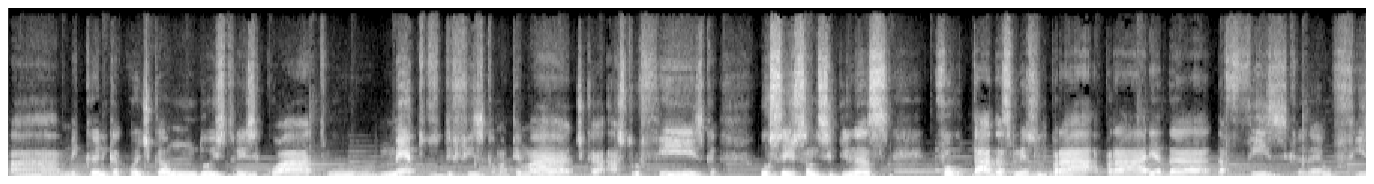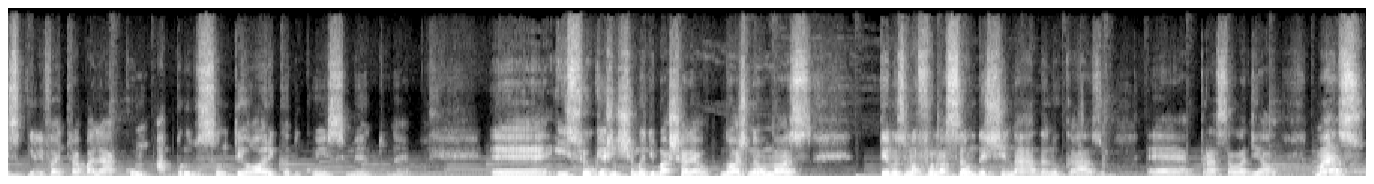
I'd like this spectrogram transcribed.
a mecânica quântica 1, 2, 3 e 4, métodos de física matemática, astrofísica, ou seja, são disciplinas voltadas mesmo para a área da, da física, né? O físico ele vai trabalhar com a produção teórica do conhecimento, né? É, isso é o que a gente chama de bacharel. Nós não, nós temos uma formação destinada, no caso, é, para a sala de aula. Mas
